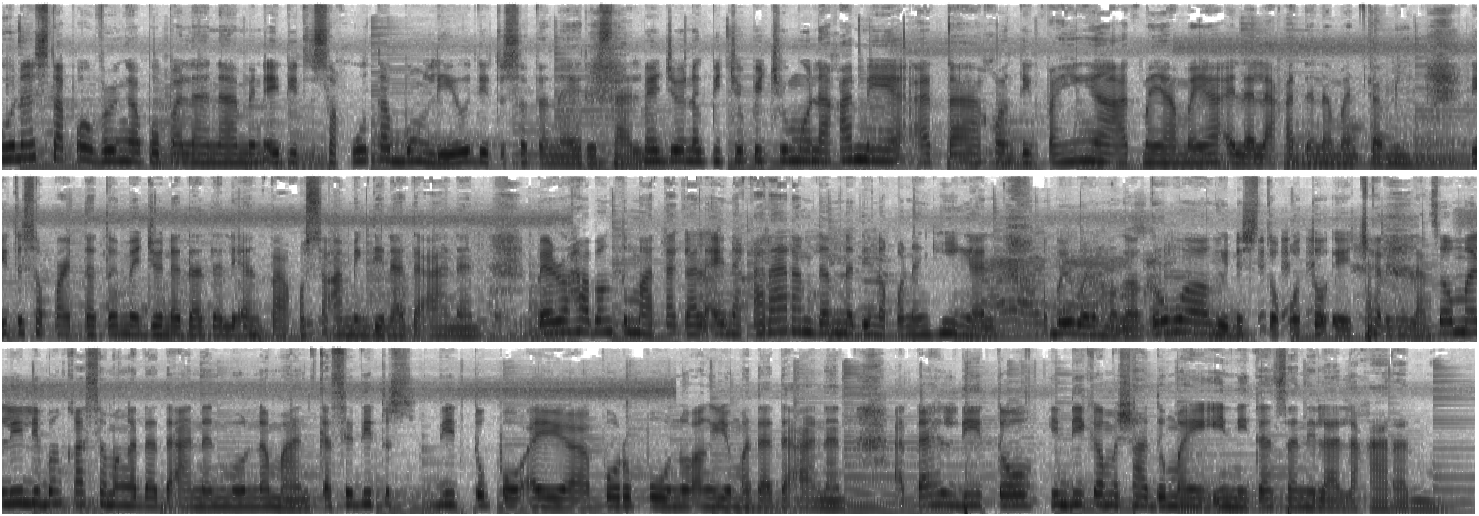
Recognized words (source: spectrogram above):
Unang stopover nga po pala namin ay dito sa Kuta Bungliw, dito sa Tanay Rizal. Medyo nagpicture-picture muna kami at ah, konting pahinga at maya-maya ay lalakad na naman kami. Dito sa part na to medyo nadadalian pa ako sa aming dinadaanan. Pero habang tumatagal ay nakararamdam na din ako ng hingal. Abay, walang magagawa, ginusto ko to eh, charing lang. So malilibang ka sa mga dadaanan mo naman kasi dito, dito po ay ah, puro puno ang iyong madadaanan. At dahil dito, hindi ka masyado maiinitan sa nilalakaran mo.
